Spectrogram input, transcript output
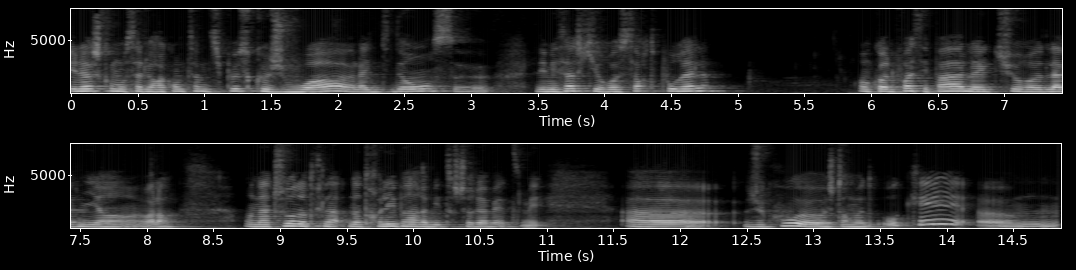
Et là, je commence à lui raconter un petit peu ce que je vois, la guidance, euh, les messages qui ressortent pour elle. Encore une fois, c'est pas la lecture de l'avenir. Hein, voilà. On a toujours notre, notre libre arbitre, je répète. Mais euh, du coup, euh, j'étais en mode, ok, euh,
